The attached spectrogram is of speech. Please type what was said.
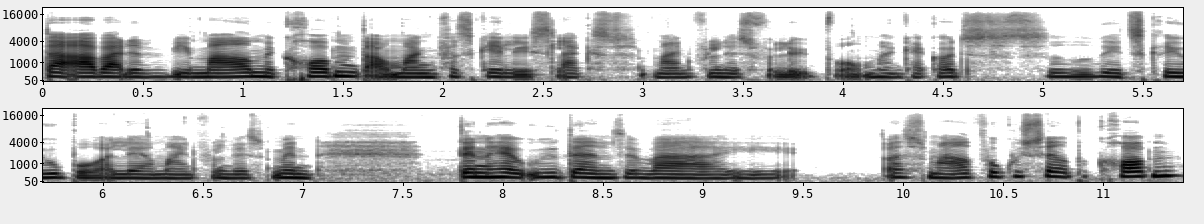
der arbejdede vi meget med kroppen. Der er jo mange forskellige slags mindfulness-forløb, hvor man kan godt sidde ved et skrivebord og lære mindfulness, men den her uddannelse var øh, også meget fokuseret på kroppen.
